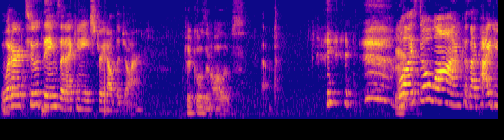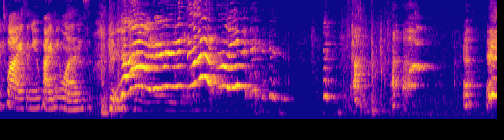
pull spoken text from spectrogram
What are two things that I can eat straight out the jar? Pickles and olives. well, I still won because I pied you twice and you pied me once. No,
